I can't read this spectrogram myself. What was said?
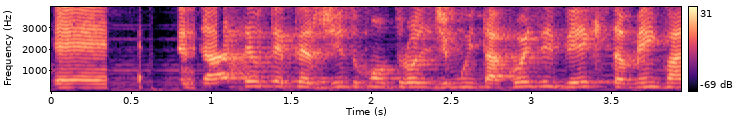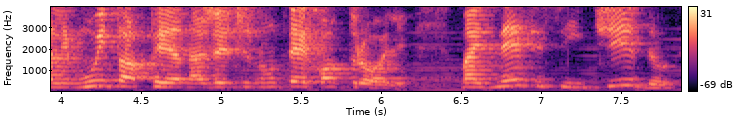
É, apesar de eu ter perdido o controle de muita coisa e ver que também vale muito a pena a gente não ter controle mas nesse sentido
